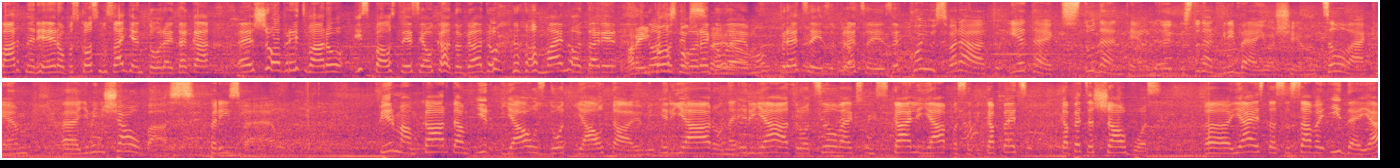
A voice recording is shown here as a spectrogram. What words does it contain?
partneri Eiropas kosmosa aģentūrai. Tā kā es šobrīd varu izpausties jau kādu gadu, mainot arī, arī normatīvo regulējumu. Precīzi, precīzi. Ko jūs varētu ieteikt studentiem, e, studēt gribējošiem cilvēkiem, ja viņi šaubās par izvēli? Pirmām kārtām ir jāuzdod jautājumi, ir jārunā, ir jāatrod cilvēks un skaļi jāpasaka, kāpēc, kāpēc es šaubos. Uh, jāiztasa sava ideja,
